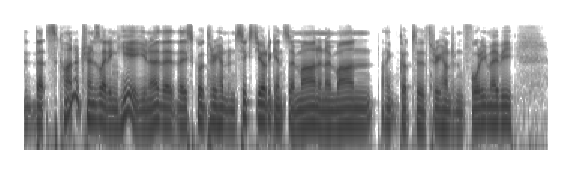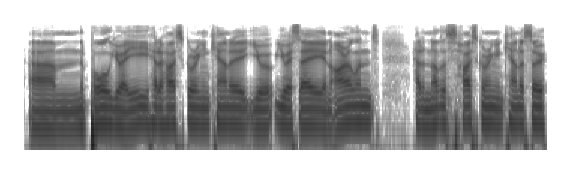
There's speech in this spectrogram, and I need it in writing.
that's kind of translating here. You know, they, they scored 360 odd against Oman, and Oman, I think, got to 340 maybe. Um, Nepal, UAE had a high scoring encounter. U- USA and Ireland had another high scoring encounter. So it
